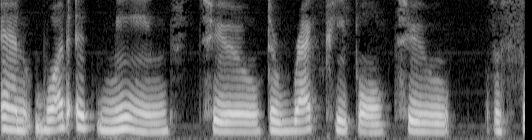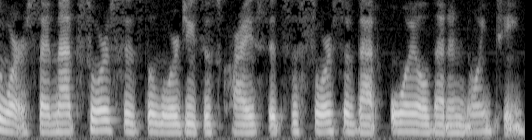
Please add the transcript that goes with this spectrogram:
and what it means to direct people to the source. And that source is the Lord Jesus Christ. It's the source of that oil, that anointing.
